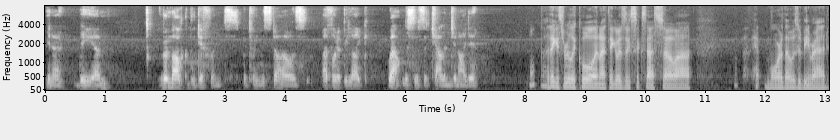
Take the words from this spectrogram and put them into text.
you know, the um, remarkable difference between the styles. I thought it'd be like, well, this is a challenging idea. Well, I think it's really cool, and I think it was a success. So uh, more of those would be rad.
